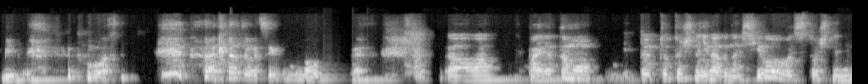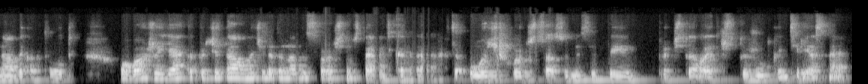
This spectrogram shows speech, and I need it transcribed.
Библии. вот. Оказывается, их много. А, поэтому то, то точно не надо насиловать, точно не надо как-то вот о боже, я это прочитала, значит, это надо срочно вставить, когда очень хочется, особенно если ты прочитала это что-то жутко интересное,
